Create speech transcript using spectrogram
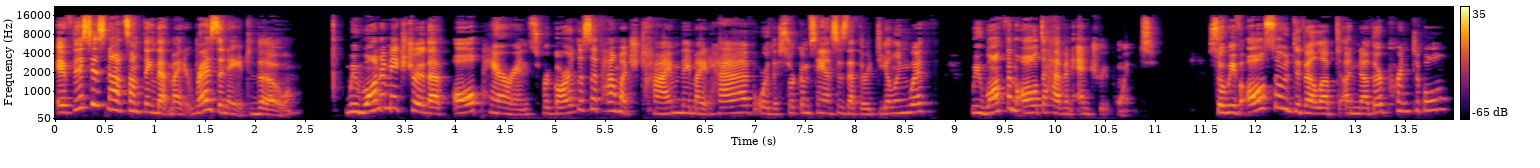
If this is not something that might resonate though, we want to make sure that all parents, regardless of how much time they might have or the circumstances that they're dealing with, we want them all to have an entry point. So we've also developed another printable.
